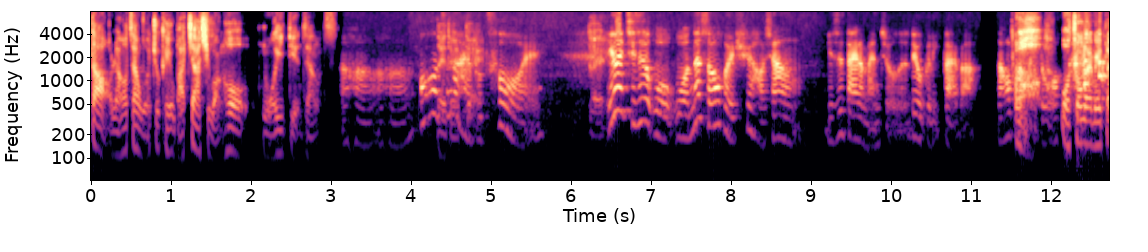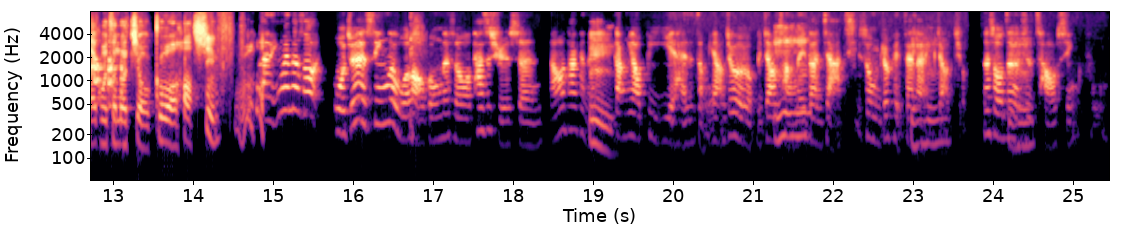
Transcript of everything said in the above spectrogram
到，然后这样我就可以把假期往后挪一点，这样子。啊哈啊哈，哦，真的还不错哎。对，因为其实我我那时候回去好像也是待了蛮久的，六个礼拜吧。然后很多，我从来没待过这么久过，好幸福。对，因为那时候我觉得是因为我老公那时候他是学生，然后他可能刚要毕业还是怎么样，就有比较长的一段假期，所以我们就可以在那里比较久。那时候真的是超幸福，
